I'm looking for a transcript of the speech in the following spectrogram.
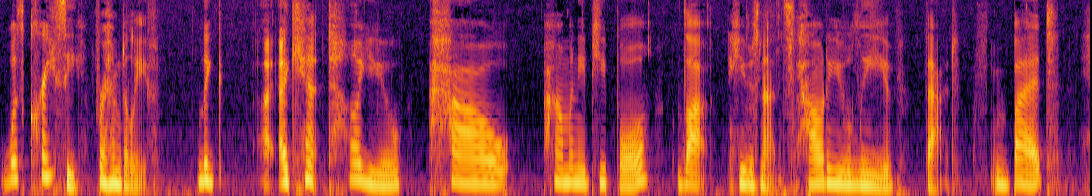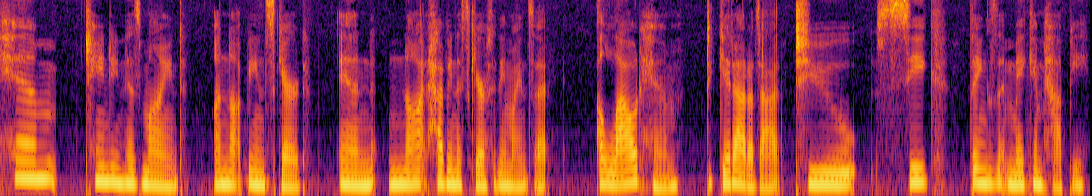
was crazy for him to leave. Like, I, I can't tell you how how many people thought he was nuts. How do you leave that? But him changing his mind on not being scared and not having a scarcity mindset allowed him to get out of that, to seek things that make him happy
